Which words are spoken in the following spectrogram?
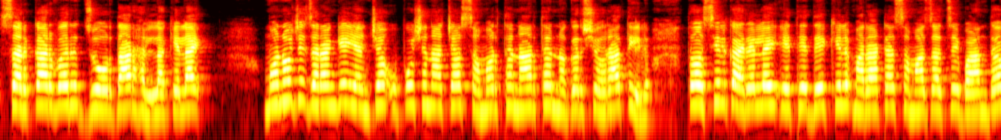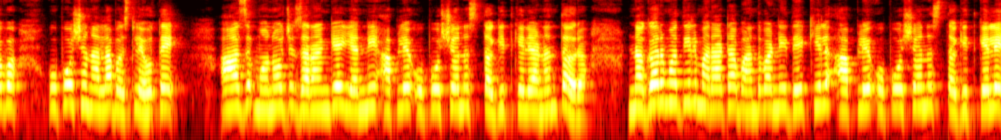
सरकारवर जोरदार हल्ला केलाय. मनोज जरांगे यांच्या उपोषणाच्या समर्थनार्थ नगर शहरातील तहसील कार्यालय येथे देखील मराठा समाजाचे बांधव उपोषणाला बसले होते. आज मनोज जरांगे यांनी आपले उपोषण स्थगित केल्यानंतर नगरमधील मराठा बांधवांनी देखील आपले उपोषण स्थगित केले.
